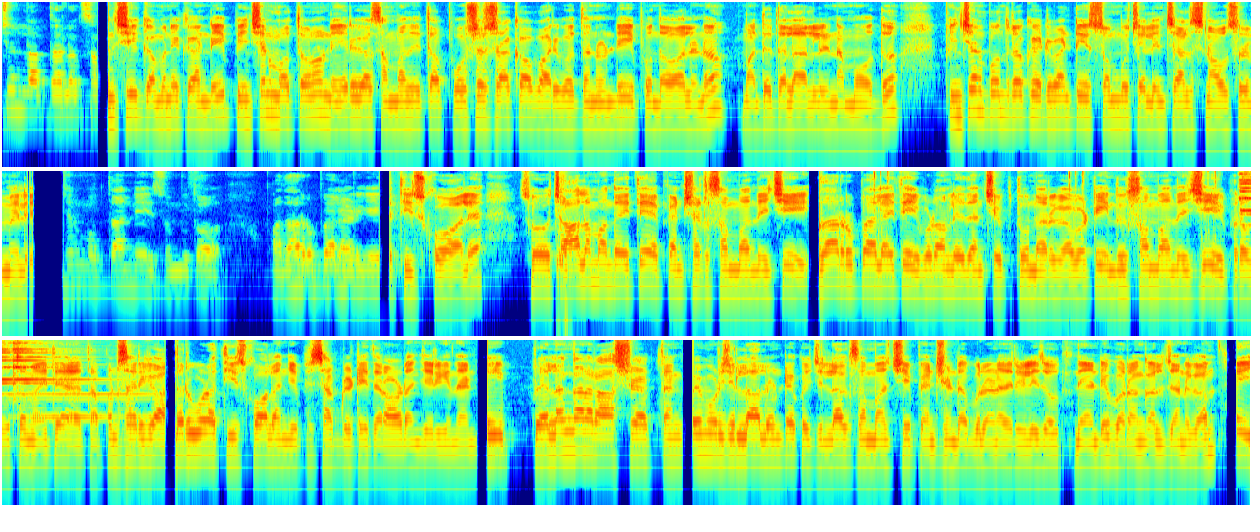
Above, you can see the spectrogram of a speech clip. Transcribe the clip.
పింఛన్ లబ్ధాలకు సంబంధించి గమనికండి. పింఛన్ మొత్తంను నేరుగా సంబంధిత పోస్టల్ శాఖ వారి వద్ద నుండి పొందవాలను మధ్య దళాలని నమ్మవద్దు. పింఛన్ పొందుటకు ఎటువంటి సొమ్ము చెల్లించాల్సిన అవసరమే లేదు. పింఛన్ మొత్తాన్ని సొమ్ముతో పదహారు రూపాయలు అడిగి అయితే తీసుకోవాలి. సో చాలా మంది అయితే పెన్షన్ సంబంధించి పదహారు రూపాయలు అయితే ఇవ్వడం లేదని చెప్తున్నారు కాబట్టి ఇందుకు సంబంధించి ప్రభుత్వం అయితే తప్పనిసరిగా అందరూ కూడా తీసుకోవాలని చెప్పేసి అప్డేట్ అయితే రావడం జరిగిందండి. తెలంగాణ రాష్ట్ర వ్యాప్తంగా ముప్పై మూడు జిల్లాలు ఉంటే ఒక జిల్లాకు సంబంధించి పెన్షన్ డబ్బులు అనేది రిలీజ్ అవుతుంది అండి వరంగల్ జనగాం. ఈ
